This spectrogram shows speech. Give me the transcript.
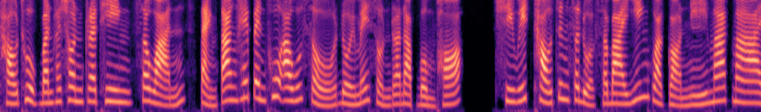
เขาถูกบรรพชนกระทิง สวรรค์ แต่งตั้งให้เป็นผู้อาวุโสโดยไม่สนระดับบ่มเพาะ ชีวิตเขาจึงสะดวกสบายยิ่งกว่าก่อนนี้มากมาย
